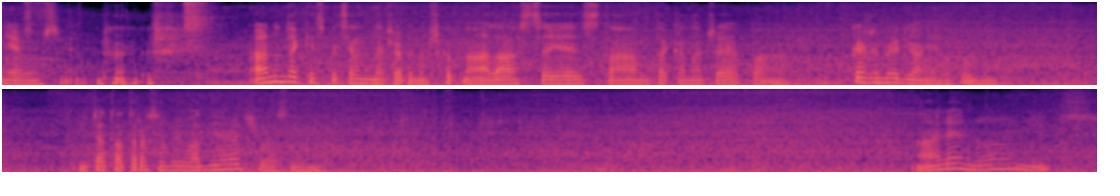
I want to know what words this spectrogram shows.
Nie wiem w sumie. Ale no takie specjalne naczepy, na przykład na Alasce jest tam taka naczepa. W każdym regionie ogólnie. I ta Tatra sobie ładnie radziła z nimi. Ale no nic.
